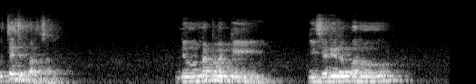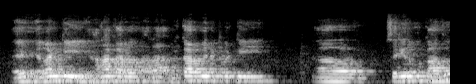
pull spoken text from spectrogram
ఉత్తేజపరచాలి. నువ్వు ఉన్నటువంటి నీ శరీర బరువు ఎలాంటి అనాకారం వికారమైనటువంటి శరీరము కాదు.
